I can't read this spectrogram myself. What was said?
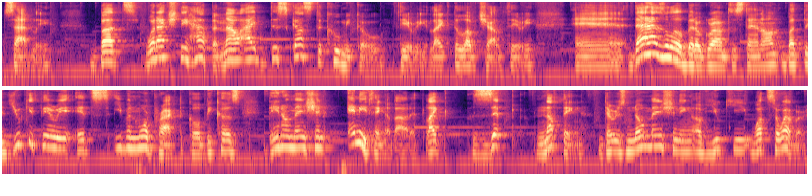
sadly. But what actually happened? Now, I discussed the Kumiko theory, like the love child theory, and that has a little bit of ground to stand on. But the Yuki theory, it's even more practical because they don't mention anything about it. Like, zip, nothing. There is no mentioning of Yuki whatsoever.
